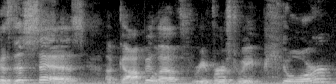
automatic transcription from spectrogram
Because this says agape love refers to a pure,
